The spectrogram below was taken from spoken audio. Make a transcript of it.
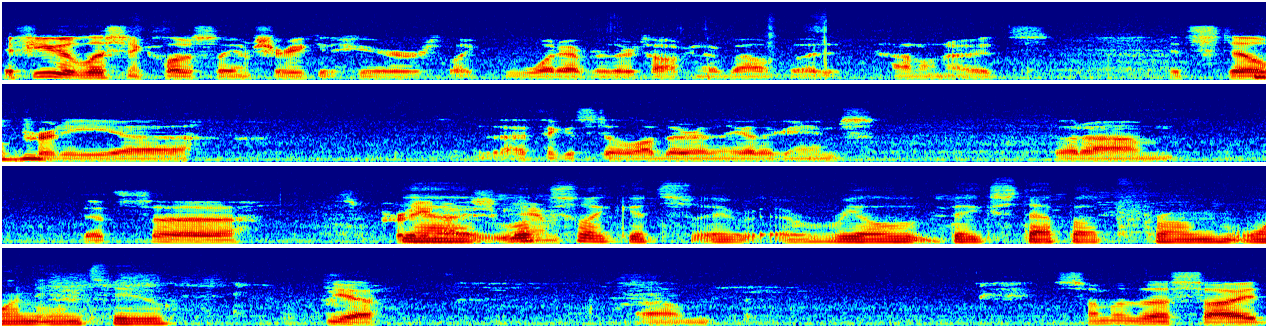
if you listen closely, I'm sure you could hear like whatever they're talking about. But I don't know. It's it's still Mhm. pretty. Uh, I think it's still a lot better than the other games. But um, it's uh, it's pretty yeah, nice it game. looks like it's a, a real big step up from 1 and 2. Yeah. Um, some of the side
